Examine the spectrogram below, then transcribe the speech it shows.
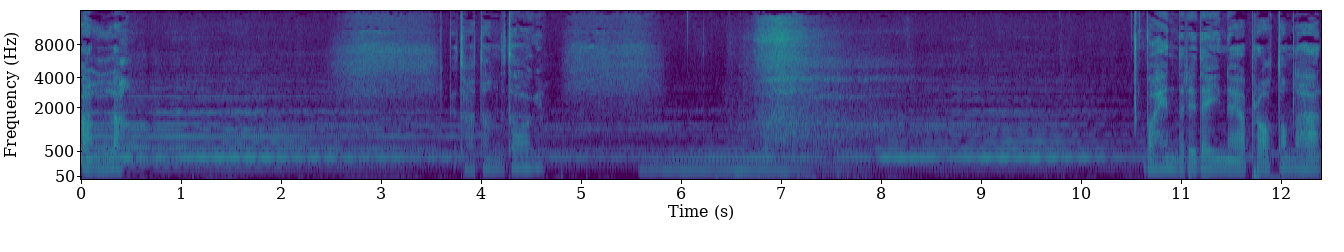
alla. Vi tar ett andetag. Vad händer i dig när jag pratar om det här?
